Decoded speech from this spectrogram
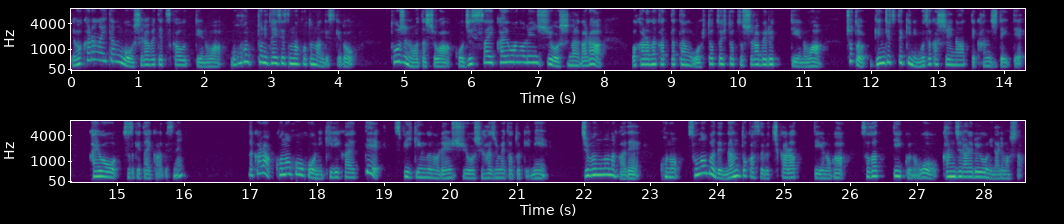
で、わからない単語を調べて使うっていうのはもう本当に大切なことなんですけど、当時の私はこう実際会話の練習をしながらわからなかった単語を一つ一つ調べるっていうのはちょっと現実的に難しいなって感じていて、会話を続けたいからですね。だから、この方法に切り替えて、スピーキングの練習をし始めたときに、自分の中で、この、その場で何とかする力っていうのが育っていくのを感じられるようになりました。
